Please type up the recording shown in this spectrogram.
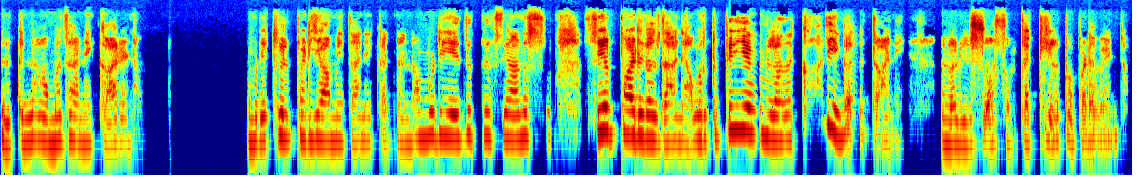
இதுக்கு நாம தானே காரணம். நம்முடைய கீழ்ப்படியாமை தானே கட்டணம் நம்முடைய எதிர்த்து செயல்பாடுகள் தானே அவருக்கு பிரியமில்லாத காரியங்கள் தானே. எங்கள் விசுவாசம் தட்டி எழுப்பப்பட வேண்டும்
